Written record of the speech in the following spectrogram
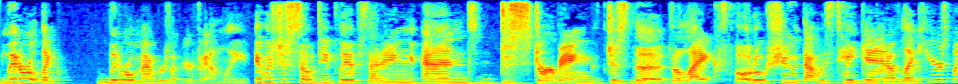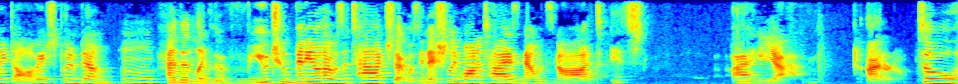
literal like literal members of your family. It was just so deeply upsetting and disturbing. Just the the like photo shoot that was taken of like, here's my dog, I just put him down. Mm. And then like the YouTube video that was attached that was initially monetized, now it's not. It's, I, yeah. I don't know. So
